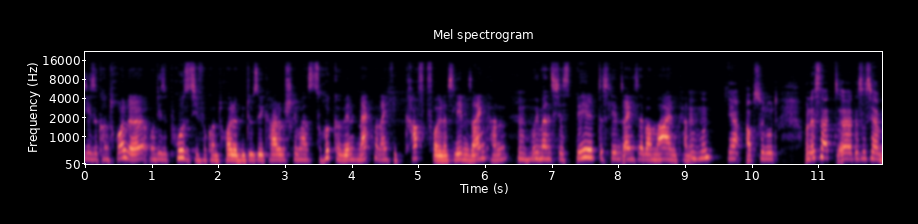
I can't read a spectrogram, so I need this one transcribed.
diese Kontrolle und diese positive Kontrolle, wie du sie gerade beschrieben hast, zurückgewinnt, merkt man eigentlich, wie kraftvoll das Leben sein kann mhm. und wie man sich das Bild des Lebens eigentlich selber malen kann. Mhm. Ja, absolut. Und es hat, äh, das ist ja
